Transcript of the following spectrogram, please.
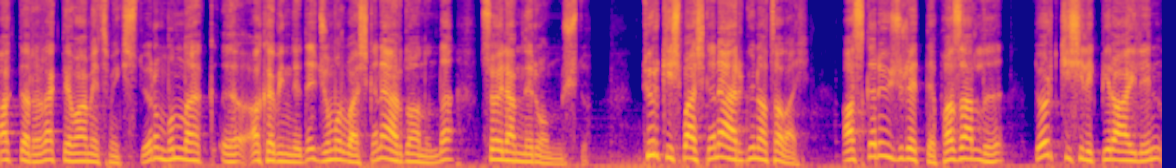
aktararak devam etmek istiyorum. Bunun e, akabinde de Cumhurbaşkanı Erdoğan'ın da söylemleri olmuştu. Türk İş Başkanı Ergün Atalay, asgari ücrette pazarlığı 4 kişilik bir ailenin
